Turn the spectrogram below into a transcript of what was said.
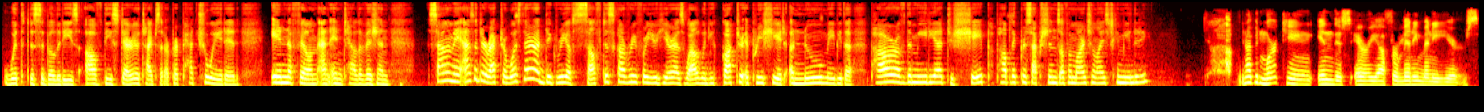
with disabilities of these stereotypes that are perpetuated in a film and in television. Salome, as a director, was there a degree of self discovery for you here as well when you got to appreciate anew maybe the power of the media to shape public perceptions of a marginalized community? You know, I've been working in this area for many, many years,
